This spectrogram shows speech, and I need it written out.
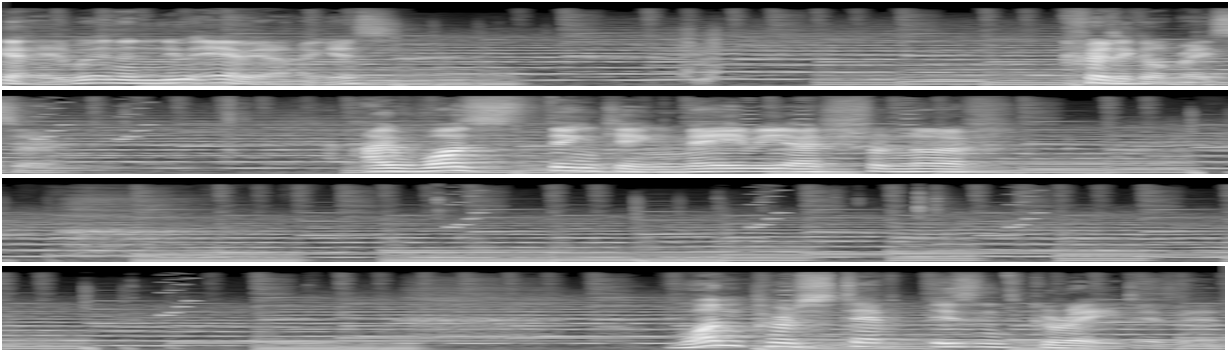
We're in a new area, I guess. Critical Bracer. I was thinking maybe I should not have... One per step isn't great, is it?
